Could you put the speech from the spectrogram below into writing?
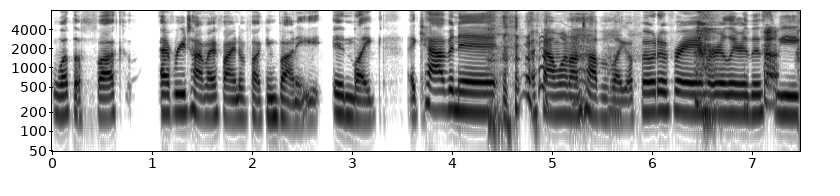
what the fuck every time I find a fucking bunny in like a cabinet. I found one on top of like a photo frame earlier this week.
